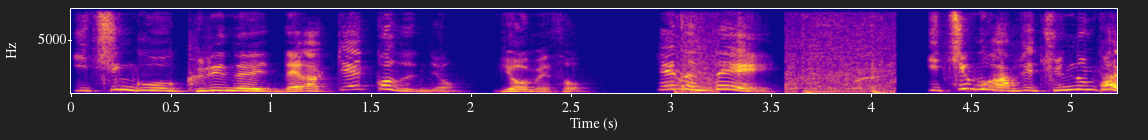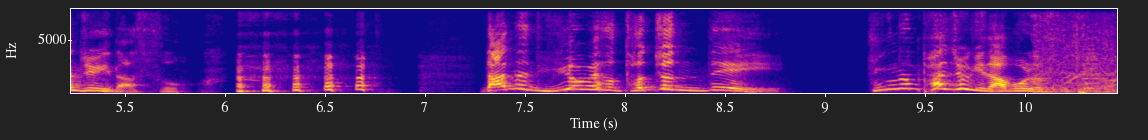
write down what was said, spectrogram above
이 친구 그린을 내가 깼거든요. 위험해서. 깼는데 이 친구가 갑자기 죽는 판정이 났어. 나는 위험해서 던졌는데 죽는 판정이 나버렸어 제가.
